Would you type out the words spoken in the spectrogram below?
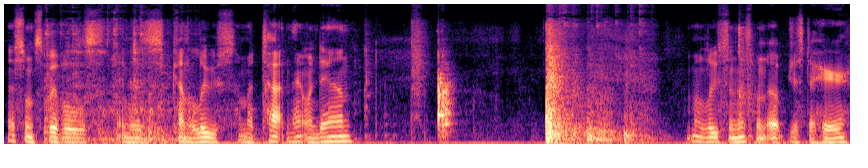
This one swivels and is kind of loose. I'm going to tighten that one down. I'm going to loosen this one up just a hair.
